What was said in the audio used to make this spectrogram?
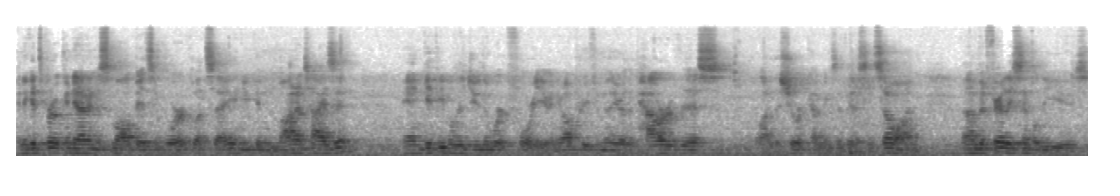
and it gets broken down into small bits of work, let's say, and you can monetize it and get people to do the work for you. And you're all pretty familiar with the power of this, a lot of the shortcomings of this, and so on, um, but fairly simple to use.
